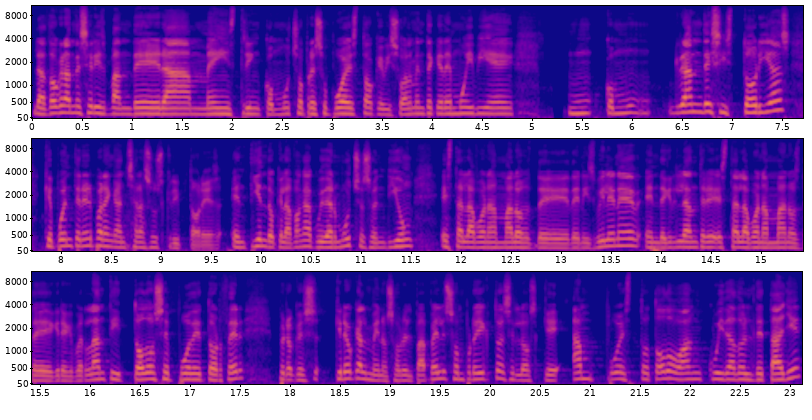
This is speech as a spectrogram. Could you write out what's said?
las dos grandes series bandera, mainstream, con mucho presupuesto, que visualmente quede muy bien, con grandes historias que pueden tener para enganchar a suscriptores. Entiendo que las van a cuidar mucho. Eso en Dune está en las buenas manos de Denis Villeneuve, en The Green Lantern está en las buenas manos de Greg Berlanti. Todo se puede torcer, pero que creo que al menos sobre el papel son proyectos en los que han puesto todo han cuidado el detalle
